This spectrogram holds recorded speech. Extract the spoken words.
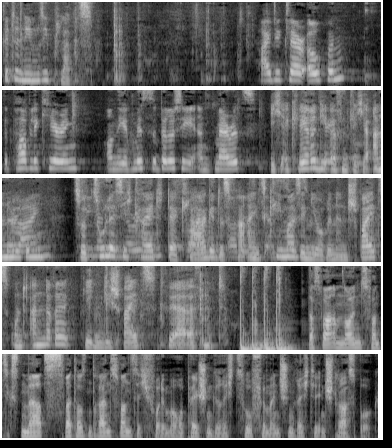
Bitte nehmen Sie Platz. I declare open the public hearing on the admissibility and merits. Ich erkläre die öffentliche Anhörung zur Zulässigkeit der Klage des Vereins Klimaseniorinnen Schweiz und andere gegen die Schweiz für eröffnet. Das war am 29. März 2023 vor dem Europäischen Gerichtshof für Menschenrechte in Straßburg.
